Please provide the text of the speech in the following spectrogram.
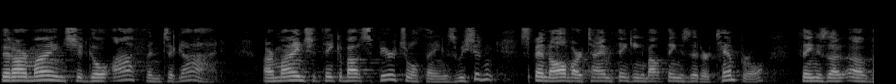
That our mind should go often to God. Our mind should think about spiritual things. We shouldn't spend all of our time thinking about things that are temporal, things of,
